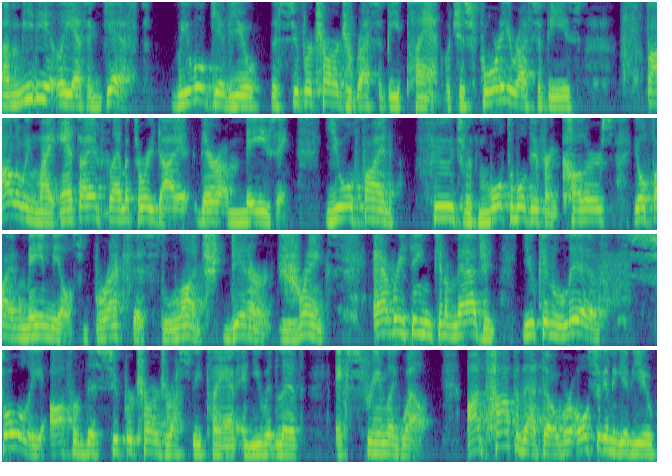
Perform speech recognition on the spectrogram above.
Immediately as a gift, we will give you the supercharged recipe plan, which is 40 recipes following my anti-inflammatory diet. They're amazing. You will find foods with multiple different colors. You'll find main meals, breakfast, lunch, dinner, drinks, everything you can imagine. You can live solely off of this supercharged recipe plan and you would live extremely well. On top of that though, we're also going to give you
